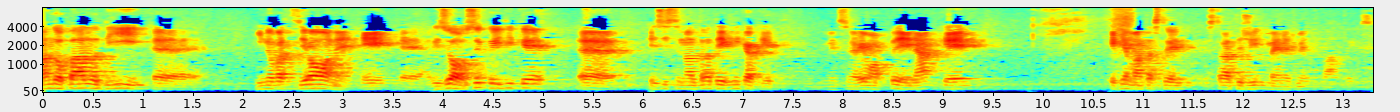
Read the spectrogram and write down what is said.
Quando parlo di eh, innovazione e eh, risorse critiche, eh, esiste un'altra tecnica che menzioneremo appena che è chiamata Strategy Management Matrix.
